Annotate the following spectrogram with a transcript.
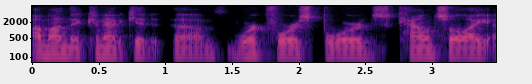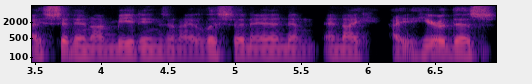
I'm on the Connecticut um, Workforce Boards Council. I, I, sit in on meetings and I listen in and, and I, I hear this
